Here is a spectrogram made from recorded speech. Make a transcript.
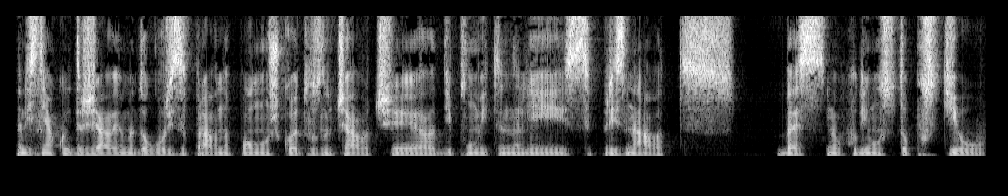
Нали, с някои държави има договори за правна помощ, което означава, че дипломите нали, се признават без необходимост от апостил,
